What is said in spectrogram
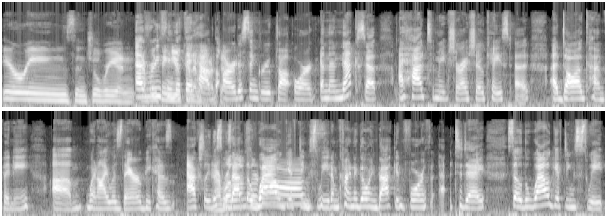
Earrings and jewelry and everything, everything that they imagine. have, the artisangroup.org. And then next up, I had to make sure I showcased a, a dog company um, when I was there because actually this Everyone was at the Wow dogs. Gifting Suite. I'm kind of going back and forth uh, today. So the Wow Gifting Suite,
